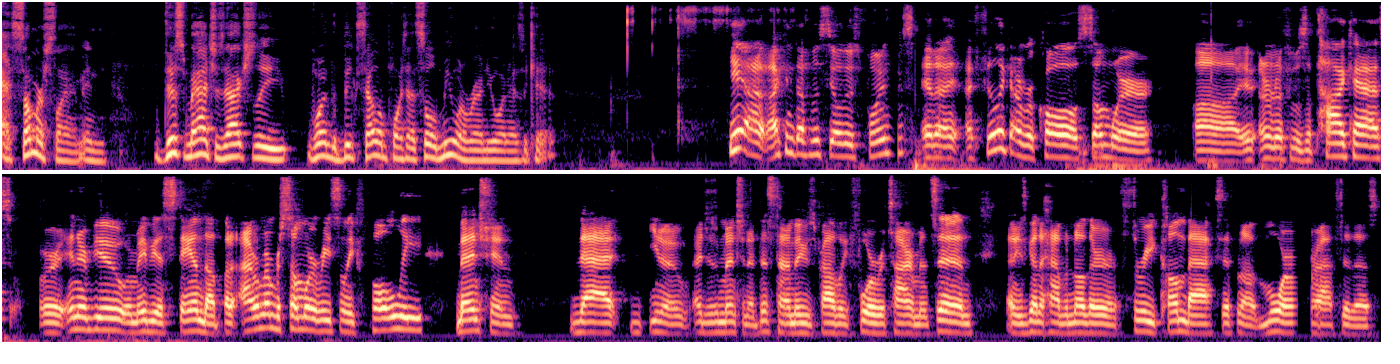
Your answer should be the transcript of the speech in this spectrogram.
at SummerSlam, and this match is actually one of the big selling points that sold me on Randy Orton as a kid. Yeah, I can definitely see all those points, and I, I feel like I recall somewhere Uh, I don't know if it was a podcast or an interview or maybe a stand up, but I remember somewhere recently Foley mentioned that, you know, I just mentioned at this time he was probably four retirements in and he's going to have another three comebacks, if not more, after this.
